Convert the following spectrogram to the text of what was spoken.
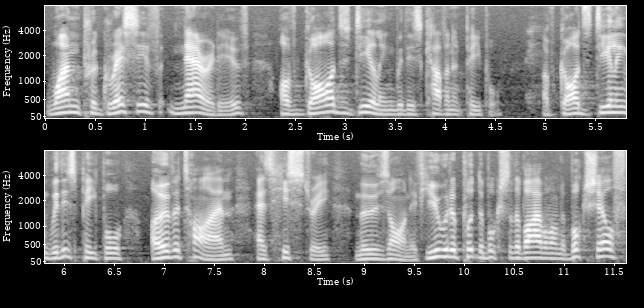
one progressive narrative of God's dealing with his covenant people of God's dealing with his people over time as history moves on. If you were to put the books of the Bible on a bookshelf,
